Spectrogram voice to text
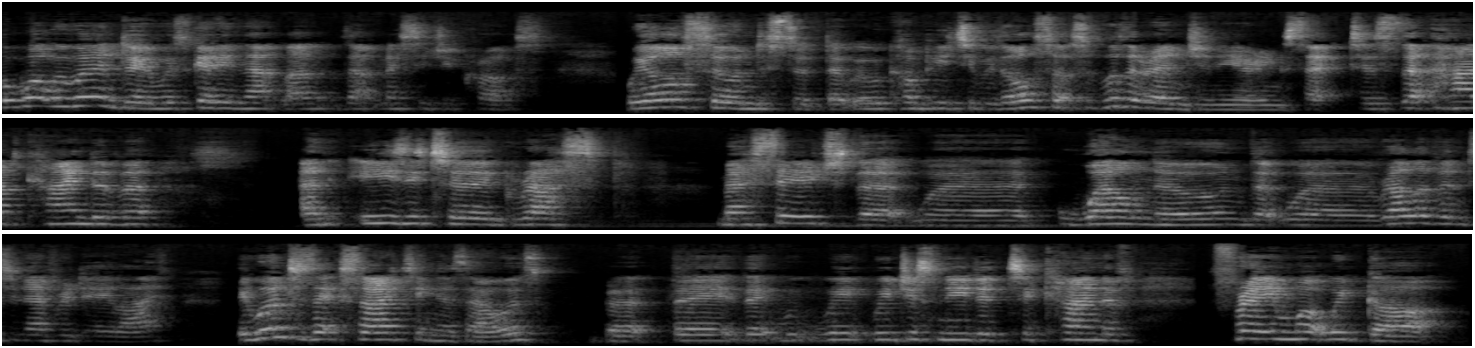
But what we weren't doing was getting that that message across. We also understood that we were competing with all sorts of other engineering sectors that had kind of a an easy to grasp message that were well known, that were relevant in everyday life. They weren't as exciting as ours, but they, they we, we just needed to kind of frame what we'd got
